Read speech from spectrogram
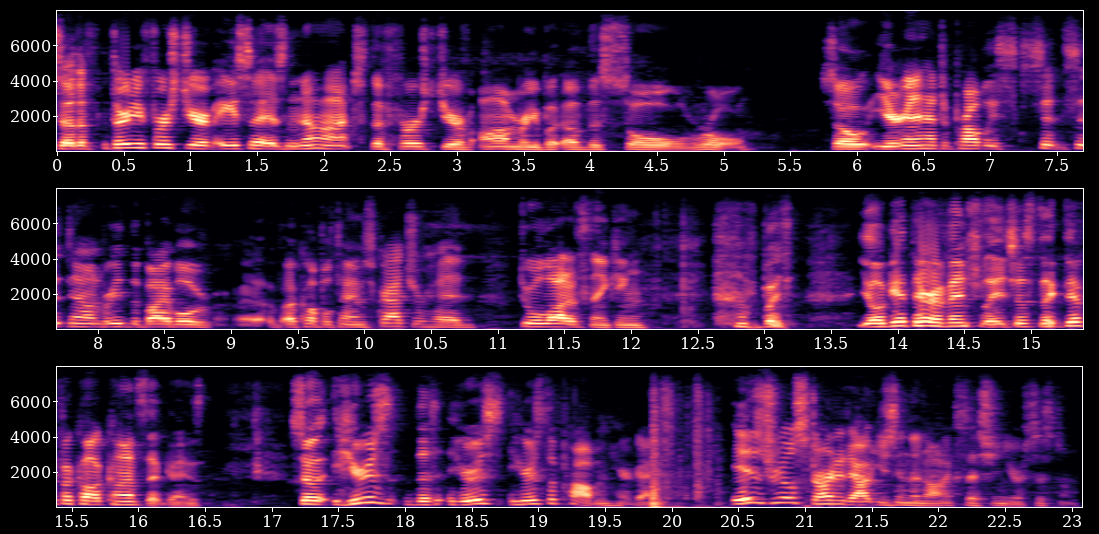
so the 31st year of Asa is not the first year of Omri, but of the sole rule. So you're going to have to probably sit sit down, read the Bible uh, a couple times, scratch your head, do a lot of thinking, but you'll get there eventually. It's just a difficult concept, guys. So here's the here's here's the problem here, guys. Israel started out using the non-accession year system.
